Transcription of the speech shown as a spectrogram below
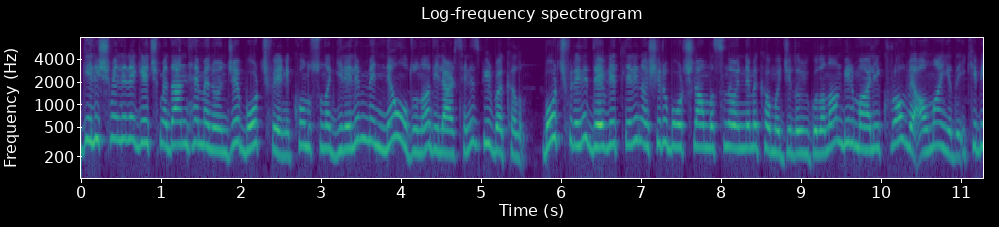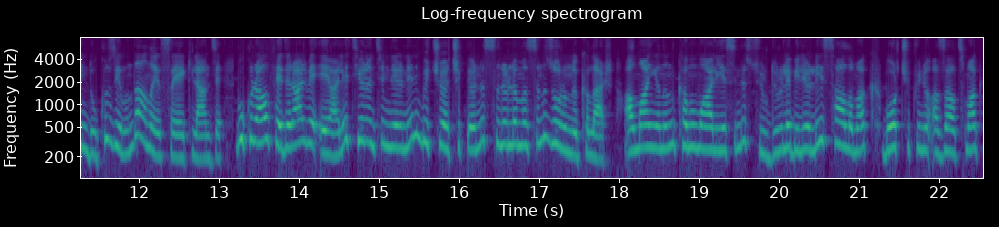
Gelişmelere geçmeden hemen önce borç freni konusuna girelim ve ne olduğuna dilerseniz bir bakalım. Borç freni devletlerin aşırı borçlanmasını önlemek amacıyla uygulanan bir mali kural ve Almanya'da 2009 yılında anayasaya eklendi. Bu kural federal ve eyalet yönetimlerinin bütçe açıklarını sınırlamasını zorunlu kılar. Almanya'nın kamu maliyesinde sürdürülebilirliği sağlamak, borç yükünü azaltmak,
